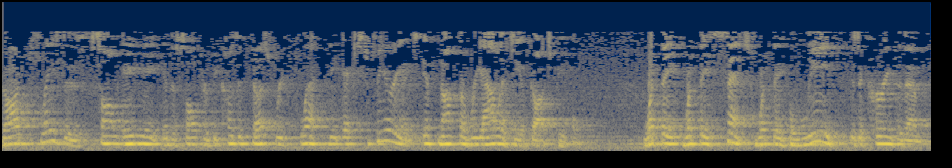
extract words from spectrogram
God places Psalm 88 in the Psalter because it does reflect the experience, if not the reality, of God's people what they, what they sense, what they believe is occurring to them,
